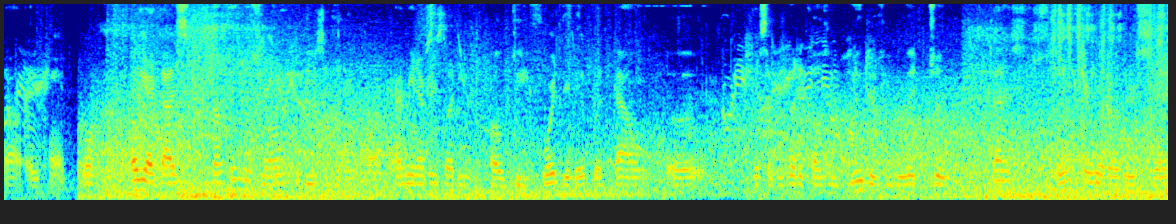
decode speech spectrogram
Uh, APOG. Well, oh yeah, guys, nothing is wrong with using an APOG. I mean, everybody in Call of Duty 4 did it, but now, uh, I guess everybody calls me noob if you do it. So, guys, just don't care what others say.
